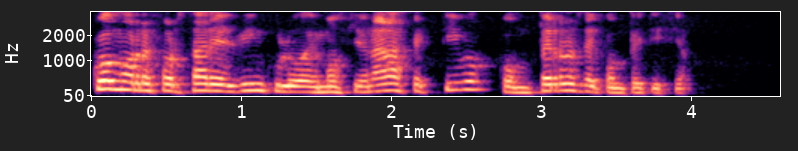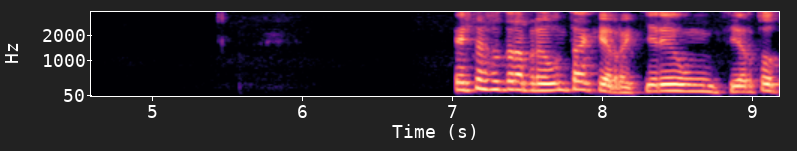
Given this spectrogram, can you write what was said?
cómo reforzar el vínculo emocional afectivo con perros de competición. Esta es otra pregunta que requiere un cierto,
